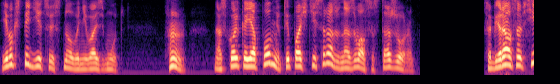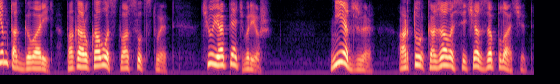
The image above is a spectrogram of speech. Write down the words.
и в экспедицию снова не возьмут. Хм, насколько я помню, ты почти сразу назвался стажером. Собирался всем так говорить, пока руководство отсутствует. Чую, опять врешь. Нет же, Артур, казалось, сейчас заплачет.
